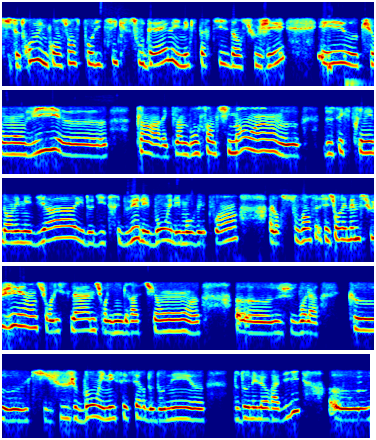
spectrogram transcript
qui se trouvent une conscience politique soudaine et une expertise d'un sujet et euh, qui ont envie, euh, plein, avec plein de bons sentiments, hein, euh, de s'exprimer dans les médias et de distribuer les bons et les mauvais points. Alors souvent c'est sur les mêmes sujets, hein, sur l'islam, sur l'immigration, euh, euh, voilà, que qui jugent bon et nécessaire de donner de donner leur avis. Euh,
